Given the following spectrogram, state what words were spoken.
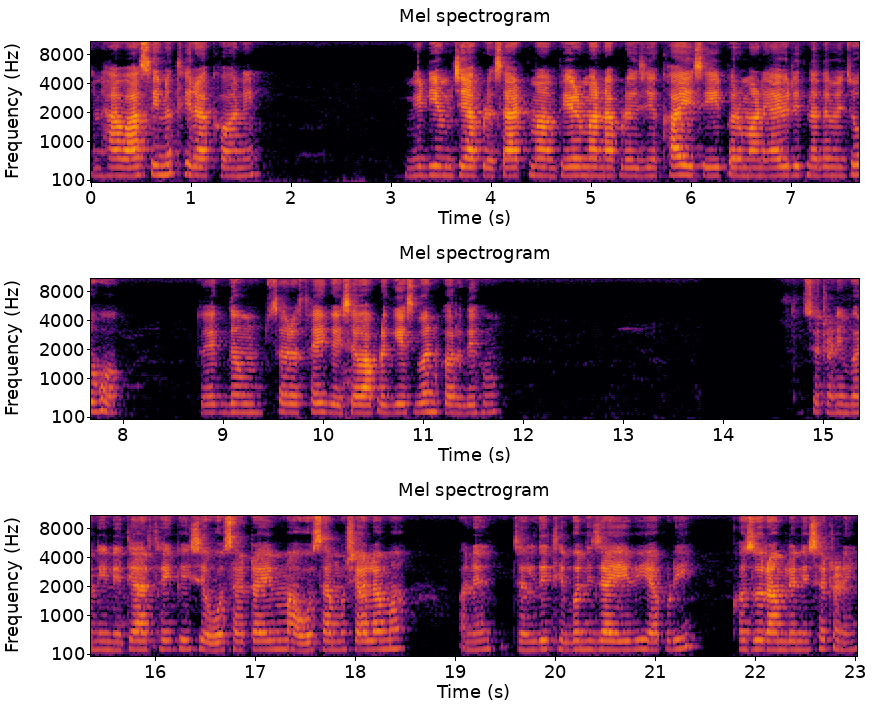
અને હા, વાસી નથી રાખવાની. મીડિયમ જે આપણે શાકમાં ભેળમાં આપણે જે ખાઈએ છીએ, એ પ્રમાણે આવી રીતના તમે જોહો તો એકદમ સરસ થઈ ગઈ છે. હવે આપણે ગેસ બંધ કરી દેવું ચટણી બનીને તૈયાર થઈ ગઈ છે ઓછા ટાઈમમાં, ઓછા મસાલામાં અને જલ્દીથી બની જાય એવી આપણી ખજૂર આંબલીની ચટણી.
